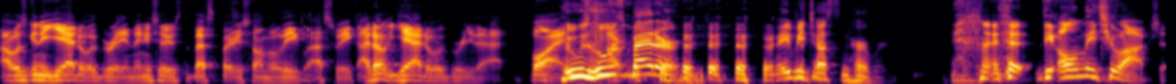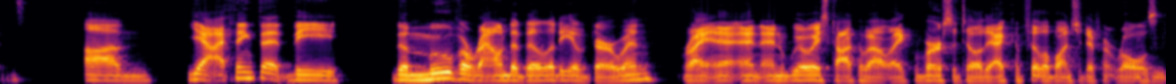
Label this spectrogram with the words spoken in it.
I was gonna yeah to agree, and then you said he was the best player you saw in the league last week. I don't yeah to agree that, but who's who's I, better? Maybe Justin Herbert. the only two options. Um, yeah, I think that the the move around ability of Derwin right? And and we always talk about like versatility. I can fill a bunch of different roles, mm-hmm.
